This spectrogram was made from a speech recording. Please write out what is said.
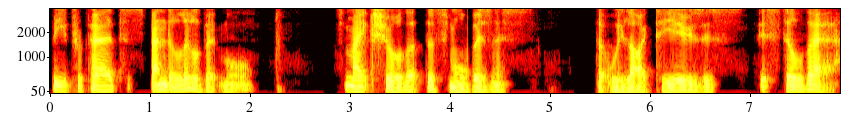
be prepared to spend a little bit more to make sure that the small business that we like to use is is still there.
